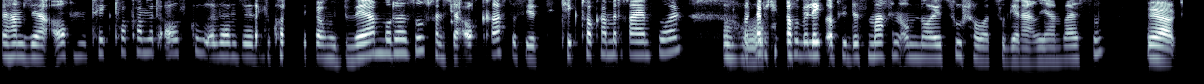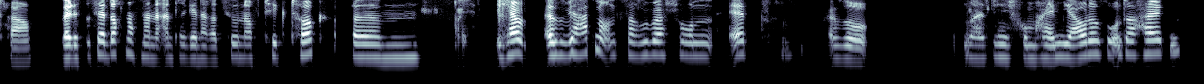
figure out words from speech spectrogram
Da haben sie ja auch einen TikToker mit ausgesucht. Also haben sie, du konntest dich irgendwie bewerben oder so. Das fand ich ja auch krass, dass sie jetzt die TikToker mit reinholen. Mhm. Und da habe ich mir auch überlegt, ob sie das machen, um neue Zuschauer zu generieren, weißt du? Ja, klar. Weil das ist ja doch nochmal eine andere Generation auf TikTok. Ähm, ich habe, also wir hatten uns darüber schon, also weiß ich nicht, vom halben Jahr oder so unterhalten.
